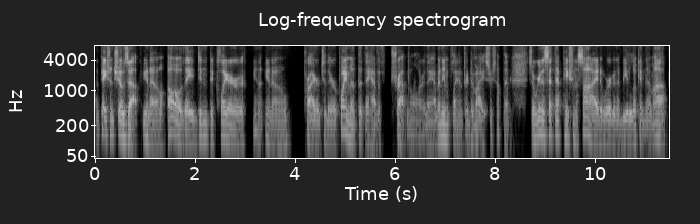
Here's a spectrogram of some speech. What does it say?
The patient shows up you know oh they didn't declare you know prior to their appointment that they have a shrapnel or they have an implant or device or something. So we're going to set that patient aside and we're going to be looking them up.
